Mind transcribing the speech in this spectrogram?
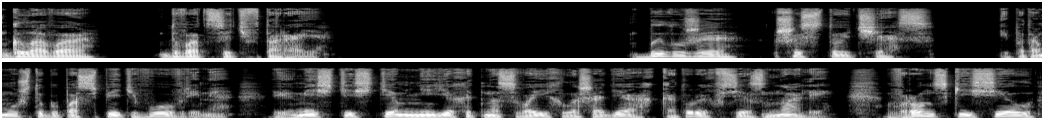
Глава двадцать вторая Был уже шестой час, и потому, чтобы поспеть вовремя и вместе с тем не ехать на своих лошадях, которых все знали, Вронский сел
